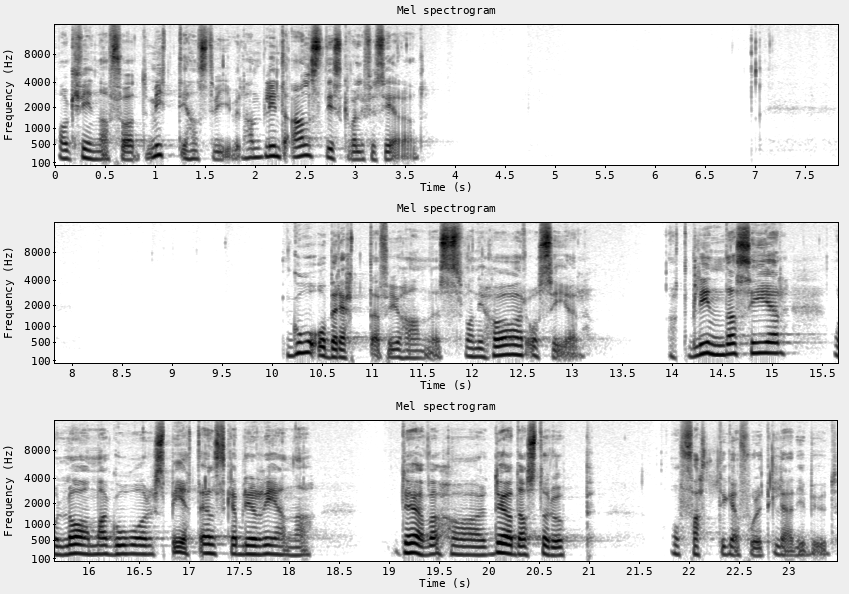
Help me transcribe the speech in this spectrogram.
av kvinna född mitt i hans tvivel. Han blir inte alls diskvalificerad. Gå och berätta för Johannes vad ni hör och ser att blinda ser och lama går, spetälska blir rena, döva hör, döda står upp och fattiga får ett glädjebud.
